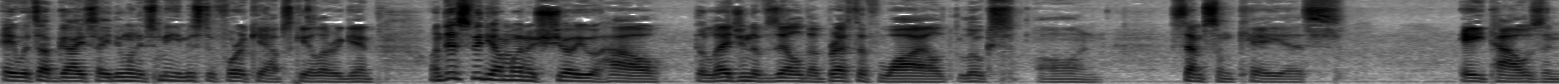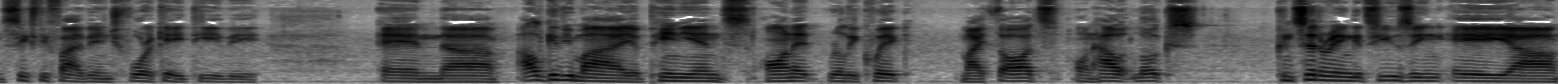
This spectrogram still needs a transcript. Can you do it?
Hey, what's up guys? How you doing? It's me, Mr. 4K Upscaler again. On this video, I'm going to show you how The Legend of Zelda Breath of Wild looks on Samsung KS 8000 65-inch 4K TV. And uh, I'll give you my opinions on it really quick, my thoughts on how it looks, considering it's using a uh,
